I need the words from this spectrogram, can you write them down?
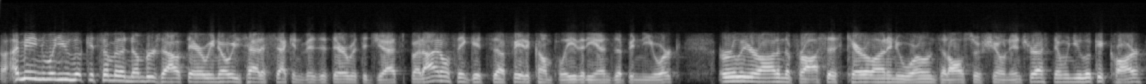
I mean, when you look at some of the numbers out there, we know he's had a second visit there with the Jets, but I don't think it's a fait accompli that he ends up in New York. Earlier on in the process, Carolina, New Orleans had also shown interest. And when you look at Carr,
